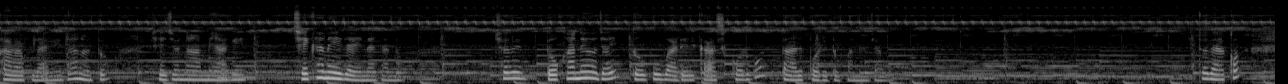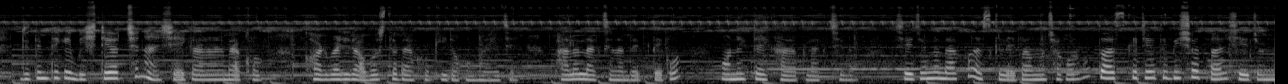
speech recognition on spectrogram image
খারাপ লাগে, জানো তো? সেই জন্য আমি আগে সেখানেই যাই না কেন? যদি দোকানেও যাই, তবু বাড়ির কাজ করব, তারপরে দোকানে যাব। তো দেখো দুদিন থেকে বৃষ্টি হচ্ছে না, সেই কারণে দেখো, ঘরবাড়ির অবস্থা দেখো কী রকম হয়েছে। ভালো লাগছে না দেখতে গো, অনেকটাই খারাপ লাগছিল। সেই জন্য দেখো, আজকে লেপা মোছা করব। তো আজকে যেহেতু বৃহস্পতিবার সেই জন্য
